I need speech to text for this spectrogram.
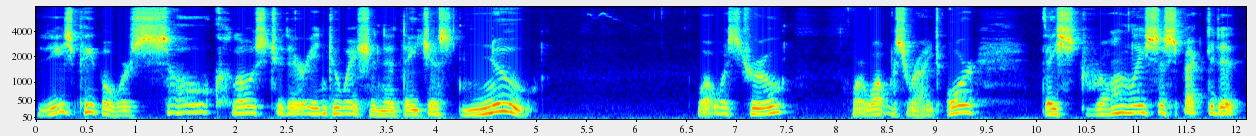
These people were so close to their intuition that they just knew what was true or what was right, or they strongly suspected it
